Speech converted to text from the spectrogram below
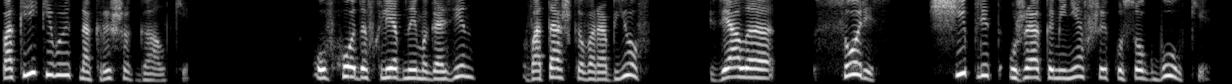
покрикивают на крышах галки. У входа в хлебный магазин ваташка воробьев, вяло ссорясь, щиплет уже окаменевший кусок булки,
